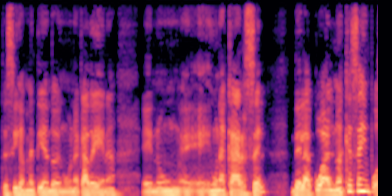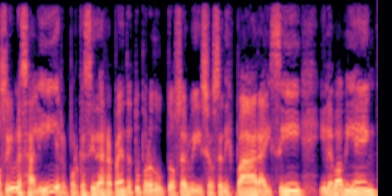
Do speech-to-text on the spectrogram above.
Te sigues metiendo en una cadena, en, un, en una cárcel de la cual no es que sea imposible salir, porque si de repente tu producto o servicio se dispara y sí, y le va bien,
